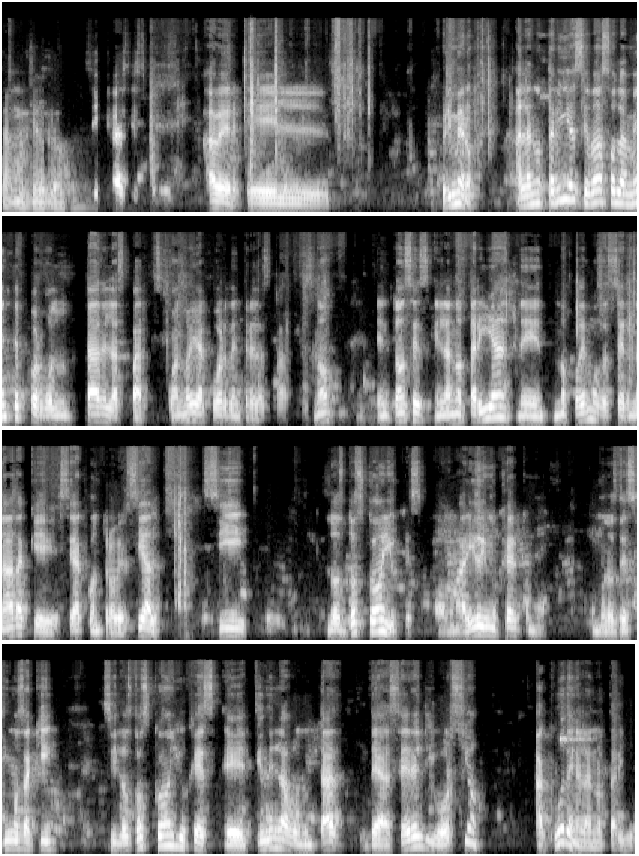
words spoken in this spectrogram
Está muy claro. Sí, gracias. A ver, el... primero, a la notaría se va solamente por voluntad de las partes, cuando hay acuerdo entre las partes, ¿no? Entonces, en la notaría eh, no podemos hacer nada que sea controversial. Si los dos cónyuges, o marido y mujer, como, como los decimos aquí, si los dos cónyuges eh, tienen la voluntad de hacer el divorcio, acuden a la notaría.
